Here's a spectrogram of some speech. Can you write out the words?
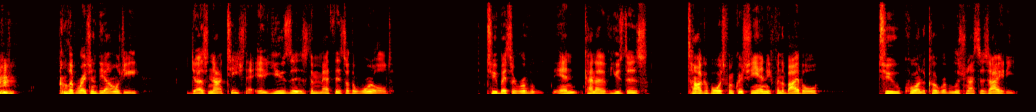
liberation theology does not teach that. It uses the methods of the world to basically and kind of uses talking points from Christianity from the Bible to quote unquote revolutionize society,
